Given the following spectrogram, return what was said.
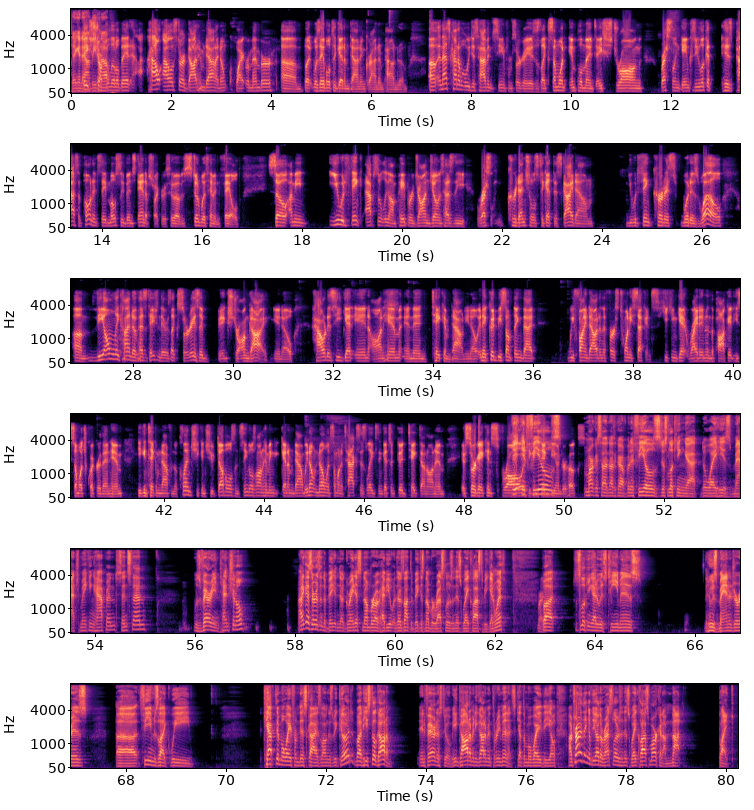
Taking they down, beating struck up. a little bit. How Alistair got him down, I don't quite remember, um, but was able to get him down and ground and pounded him. Uh, and that's kind of what we just haven't seen from Sergei is, is like someone implement a strong wrestling game because you look at his past opponents, they've mostly been stand-up strikers who have stood with him and failed. So I mean, you would think absolutely on paper Jon Jones has the wrestling credentials to get this guy down. You would think Curtis would as well. Um, the only kind of hesitation there is like Sergei's a big, strong guy. You know, how does he get in on him and then take him down? You know, and it could be something that we find out in the first 20 seconds. He can get right in in the pocket. He's so much quicker than him. He can take him down from the clinch. He can shoot doubles and singles on him and get him down. We don't know when someone attacks his legs and gets a good takedown on him. If Sergei can sprawl, It- it if he can dig feels- the underhooks. Marcus, uh, not to go off, but it feels just looking at the way his matchmaking happened since then was very intentional. I guess there isn't the big, the greatest number of heavy. There's not the biggest number of wrestlers in this weight class to begin with, Right. but just looking at who his team is, who his manager is, uh, seems like we kept him away from this guy as long as we could, but he still got him. In fairness to him, he got him and he got him in three minutes. Kept him away. The I'm trying to think of the other wrestlers in this weight class, Mark, and I'm not like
